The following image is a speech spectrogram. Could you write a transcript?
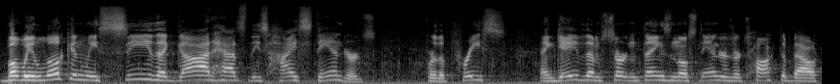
But we look and we see that God has these high standards for the priests and gave them certain things, and those standards are talked about,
